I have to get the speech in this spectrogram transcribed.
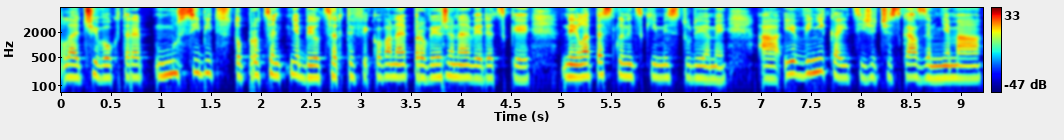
léčivo, které musí být stoprocentně biocertifikované, prověřené vědecky, nejlépe s klinickými studiemi. A je vynikající, že česká země má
